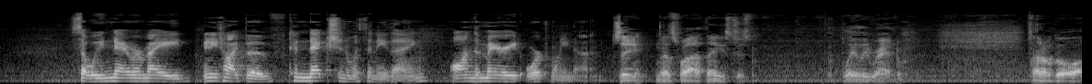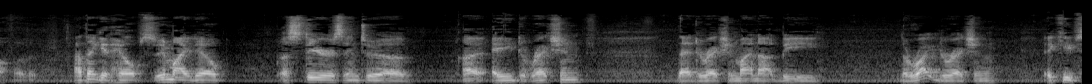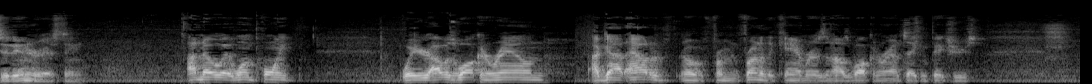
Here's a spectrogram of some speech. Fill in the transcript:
so we never made any type of connection with anything on the married or 29. See, that's why I think it's just completely random. I don't go off of it. I think it helps. It might help uh, steer us into a, a a direction. That direction might not be the right direction. It keeps it interesting. I know at one point where I was walking around, I got out of uh, from in front of the cameras and I was walking around taking pictures,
